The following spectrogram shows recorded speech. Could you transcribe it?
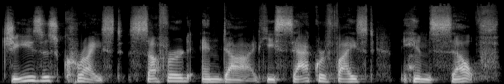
Jesus Christ suffered and died. He sacrificed himself.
